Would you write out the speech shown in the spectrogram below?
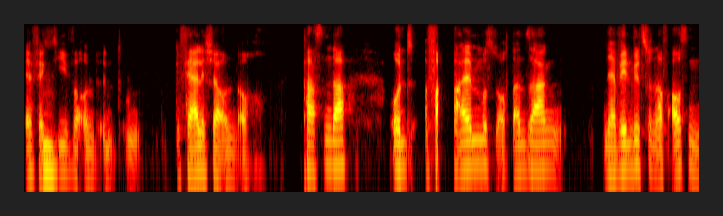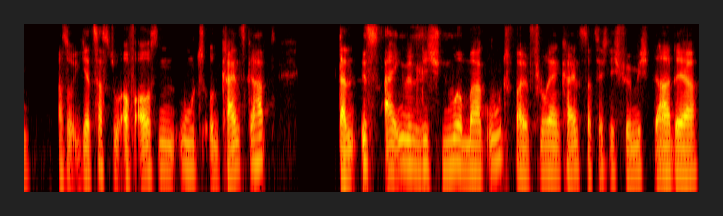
effektiver hm. und, und, und, gefährlicher und auch passender. Und vor allem musst du auch dann sagen, na, wen willst du denn auf Außen? Also jetzt hast du auf Außen Uth und Keins gehabt. Dann ist eigentlich nur Marc Uth, weil Florian Keins tatsächlich für mich da der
